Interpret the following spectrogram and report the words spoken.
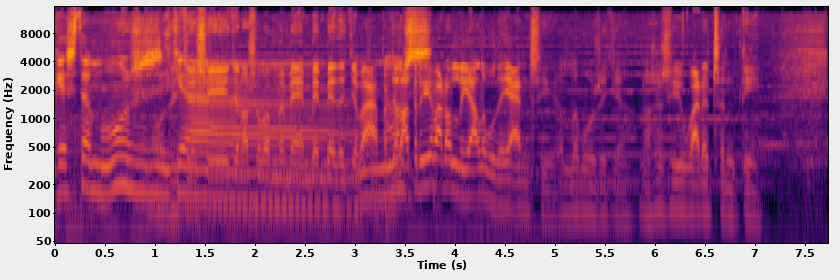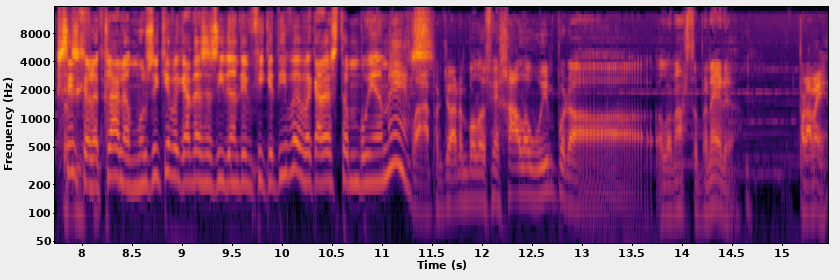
aquesta música... Música així, que no sabem ben, ben, bé de què va. No Perquè l'altre dia varen liar l'audiència la música. No sé si ho vares sentir. Sí, és que, la- clar, la música a vegades és identificativa, a vegades t'embuia més. Clar, perquè varen voler fer Halloween, però a la nostra manera. Però bé,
